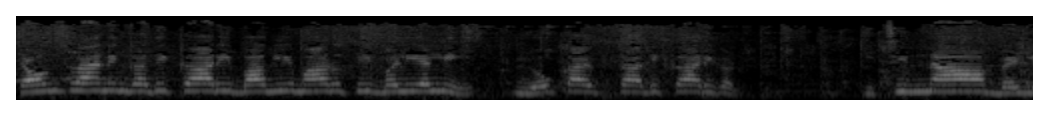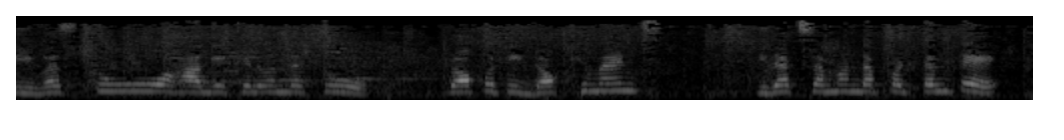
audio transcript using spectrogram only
ಟೌನ್ ಪ್ಲಾನಿಂಗ್ ಅಧಿಕಾರಿ ಬಾಗ್ಲಿ ಮಾರುತಿ ಬಳಿಯಲ್ಲಿ ಲೋಕಾಯುಕ್ತ ಅಧಿಕಾರಿಗಳು. ಚಿನ್ನ, ಬೆಳ್ಳಿ ವಸ್ತು ಹಾಗೆ ಕೆಲವೊಂದಷ್ಟು ಪ್ರಾಪರ್ಟಿ ಡಾಕ್ಯುಮೆಂಟ್ಸ್. ಇದಕ್ಕೆ ಸಂಬಂಧಪಟ್ಟಂತೆ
